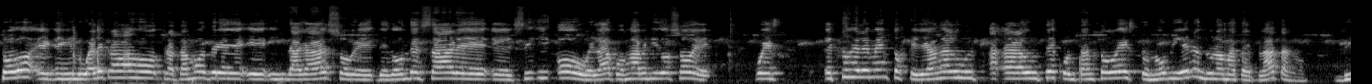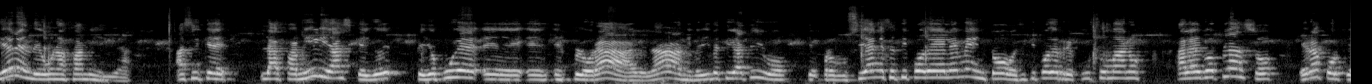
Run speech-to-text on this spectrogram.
todo en, el lugar de trabajo tratamos de eh, indagar sobre de dónde sale el CEO, ¿verdad? Con habilidoso pues estos elementos que llegan a la adultez con tanto esto no vienen de una mata de plátano, vienen de una familia. Así que las familias que yo, que yo pude eh, eh, explorar ¿verdad? a nivel investigativo, que producían ese tipo de elementos, ese tipo de recursos humanos a largo plazo, era porque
